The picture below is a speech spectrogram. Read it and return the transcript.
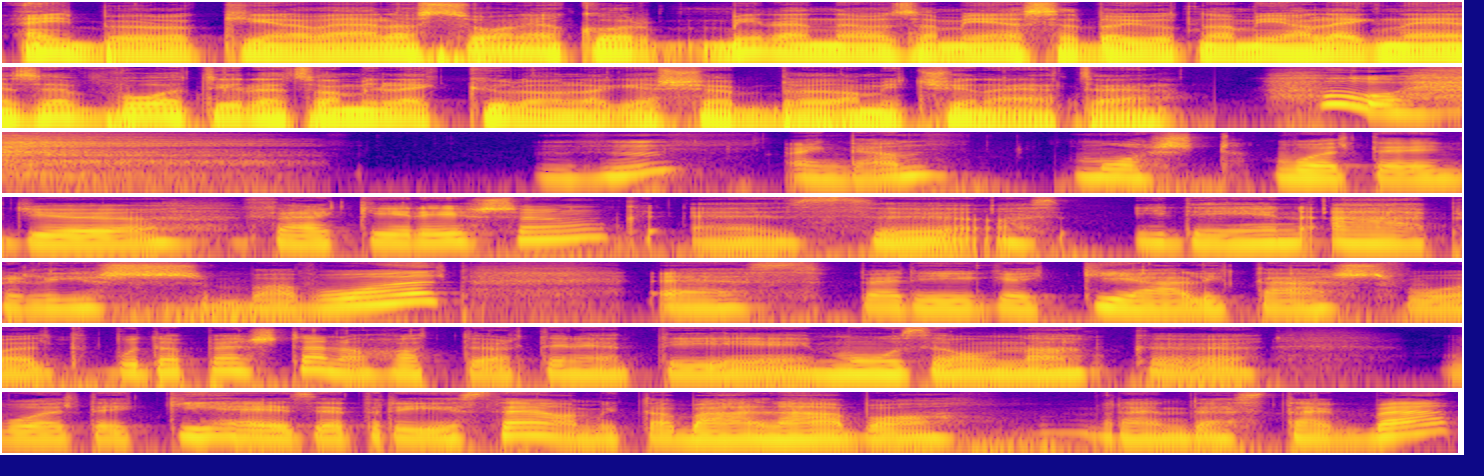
Egyből kéne válaszolni, akkor mi lenne az, ami eszedbe jutna, ami a legnehezebb volt, illetve ami legkülönlegesebb, amit csináltál? Hú. Uh-huh. Igen. Most volt egy felkérésünk, ez az idén áprilisban volt, ez pedig egy kiállítás volt Budapesten, a Hat Történeti Múzeumnak volt egy kihelyezett része, amit a Bálnába rendeztek be,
